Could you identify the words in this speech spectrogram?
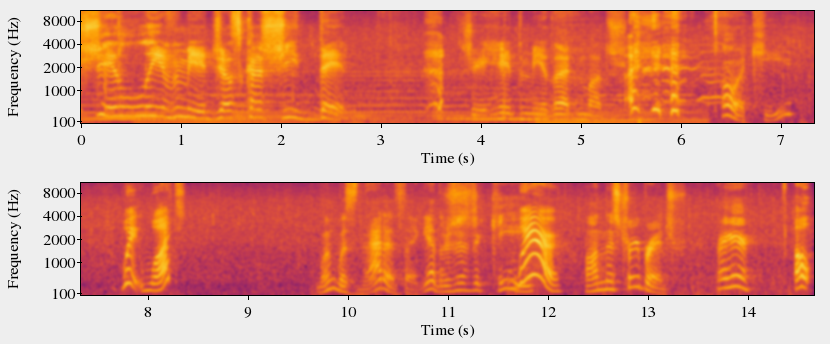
She leave me just cause she dead. She hate me that much. oh, a key? Wait, what? When was that a thing? Yeah, there's just a key. Where? On this tree branch. Right here. Oh.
